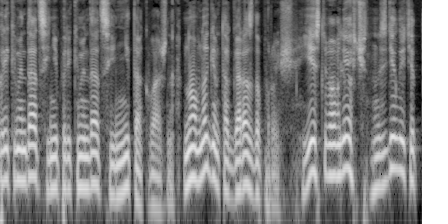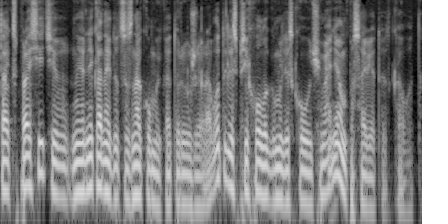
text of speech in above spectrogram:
по рекомендации, не по рекомендации не так важно. Но многим так гораздо проще. Если вам легче, ну, сделайте так, спросите. Наверняка найдутся знакомые, которые уже работали с психологом или с коучем, и они вам посоветуют кого-то.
